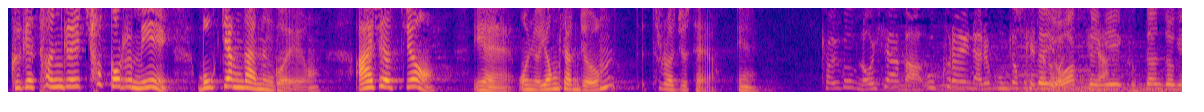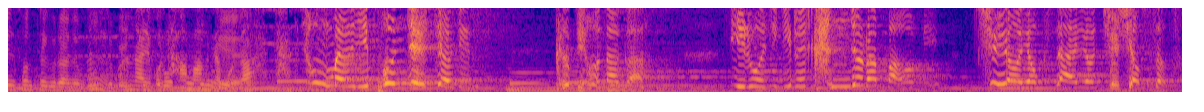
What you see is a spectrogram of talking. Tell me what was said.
그게 선교의 첫 걸음이 목장 가는 거예요. 아셨죠? 예. 오늘 영상 좀 틀어주세요. 예. 결국 러시아가 우크라이나를 공격해 10대 여학생이 극단적인 선택을 하는 모습을 음, 스스로 사망자보다 정말 이 본질적인 그 변화가 이루어지기를 간절한 마음이 주여 역사하여 주시옵소서.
